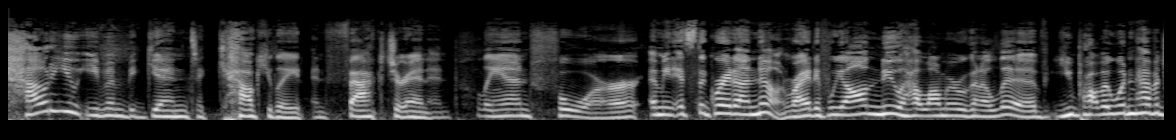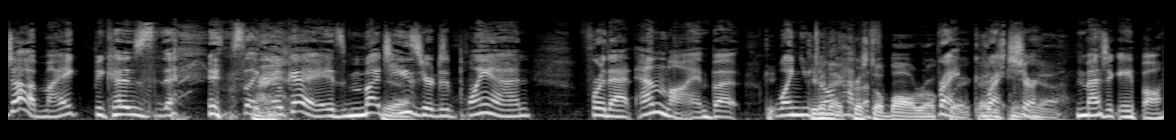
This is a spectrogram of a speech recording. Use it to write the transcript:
How do you even begin to calculate and factor in and plan for i mean it's the great unknown right if we all knew how long we were going to live you probably wouldn't have a job mike because it's like okay it's much Yeah. easier to plan for that end line but when you give don't that have crystal a, ball real right, quick. I right just sure yeah. magic eight ball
